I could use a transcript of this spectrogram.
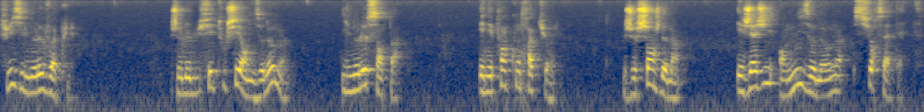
Puis il ne le voit plus. Je le lui fais toucher en isonome. Il ne le sent pas et n'est point contracturé. Je change de main et j'agis en isonome sur sa tête.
